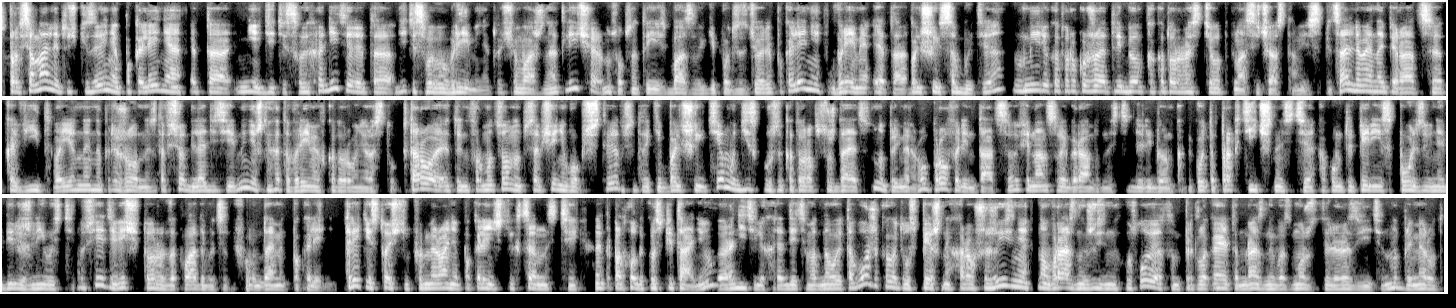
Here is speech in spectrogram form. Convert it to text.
С профессиональной точки зрения поколение — это не дети своих родителей, это дети своего времени. Это очень важное отличие. Ну, собственно, это и есть базовая гипотеза теории поколений. Время — это большие события в мире, которые окружают ребенка, который растет. У нас сейчас там есть специальная военная операция, ковид, военная напряженность. Это все для детей нынешних, это время, в котором они растут. Второе — это информационное сообщение в обществе. То есть это такие большие темы, дискурсы, которые обсуждаются, ну, например, о профориентации, финансовой грамотности для ребенка, какой-то практичности, каком-то переиспользовании, бережливости. Все эти вещи тоже закладываются в фундамент поколения. Третий источник формирования поколенческих ценностей — это подходы к воспитанию. Родители хотят детям одного и того же, какой-то успешной, хорошей жизни, но в разных жизненных условиях там, предлагают им разные возможности для развития. Ну, например, вот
